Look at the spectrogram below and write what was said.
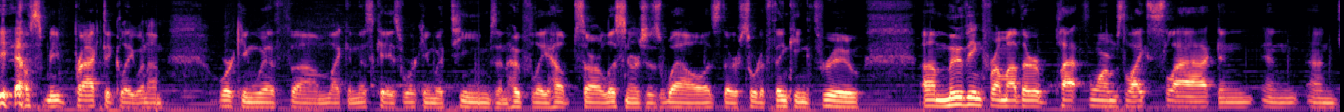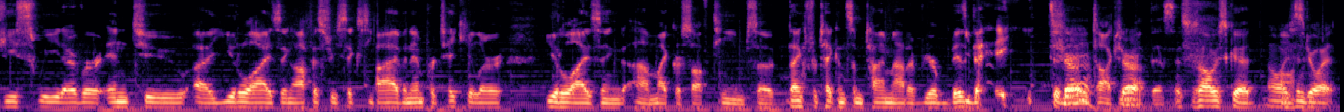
It helps me practically when I'm working with, um, like in this case, working with teams, and hopefully helps our listeners as well as they're sort of thinking through um, moving from other platforms like Slack and, and, and G Suite over into uh, utilizing Office 365 and in particular utilizing uh, Microsoft Teams. So thanks for taking some time out of your busy day today sure, talking sure. about this. This is always good. Always awesome. enjoy it.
